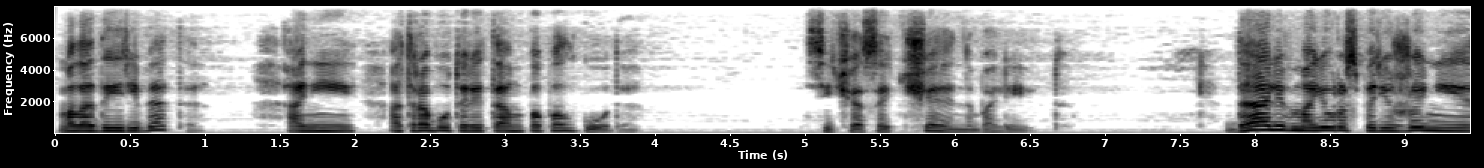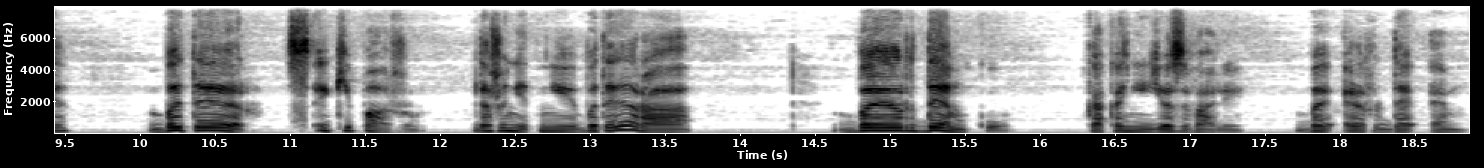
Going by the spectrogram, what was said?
Молодые ребята, они отработали там по полгода. Сейчас отчаянно болеют. Дали в мое распоряжение БТР с экипажем. Даже нет, не БТР, а БРДМку, как они ее звали, БРДМ,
